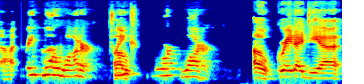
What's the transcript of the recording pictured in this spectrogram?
that. Drink more water. Drink oh. more water. Oh, great idea.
